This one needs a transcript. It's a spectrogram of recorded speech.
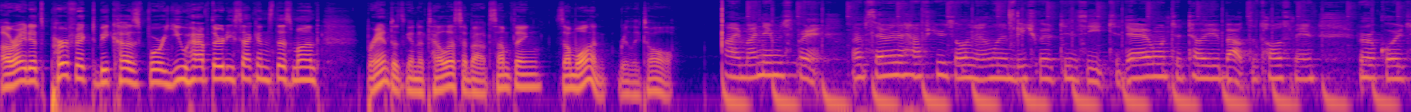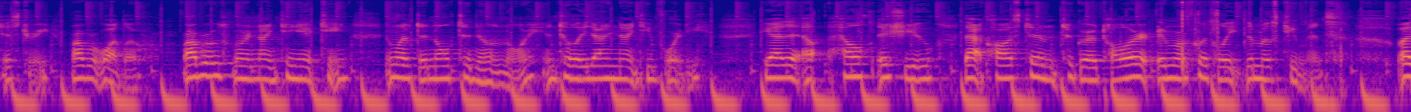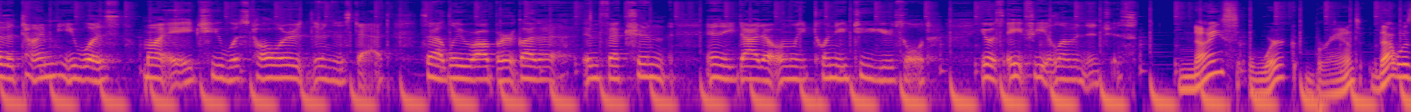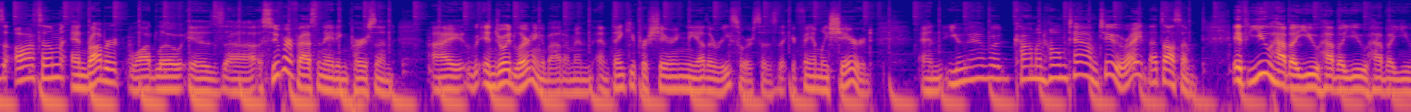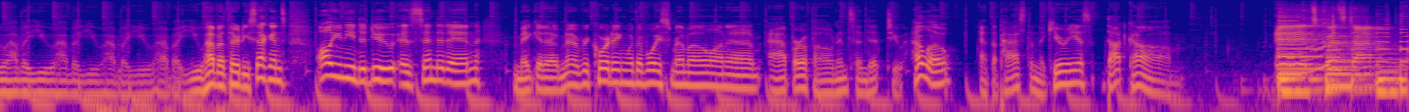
All right, it's perfect because for You Have 30 Seconds this month, Brant is going to tell us about something, someone really tall. Hi, my name is Brant. I'm seven and a half years old and I live in Beech Grove, Tennessee. Today I want to tell you about the tallest man in recorded history, Robert Wadlow. Robert was born in 1918 and lived in Alton, Illinois until he died in 1940. He had a health issue that caused him to grow taller and more quickly than most humans. By the time he was my age, he was taller than his dad. Sadly, Robert got an infection and he died at only 22 years old. He was 8 feet 11 inches. Nice work, Brant. That was awesome. And Robert Wadlow is uh, a super fascinating person. I enjoyed learning about him, and, and thank you for sharing the other resources that your family shared. And you have a common hometown too, right? That's awesome. If you have a you have a you have a you have a you have a you have a you have a you have a 30 seconds, all you need to do is send it in, make it a recording with a voice memo on an app or a phone, and send it to hello at thepastandthecurious.com. It's quiz time.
